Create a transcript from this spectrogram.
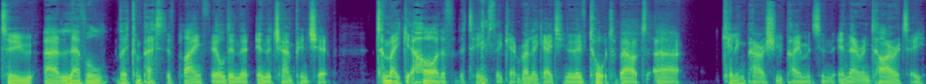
to uh, level the competitive playing field in the in the championship to make it harder for the teams that get relegated. You know, they've talked about uh, killing parachute payments in, in their entirety.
